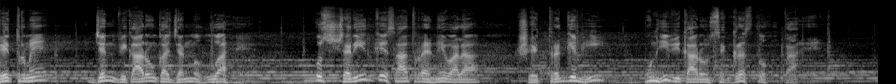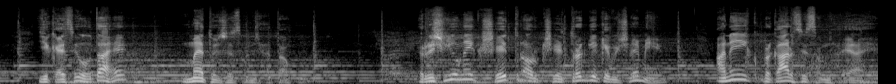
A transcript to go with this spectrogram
क्षेत्र में जिन विकारों का जन्म हुआ है, उस शरीर के साथ रहने वाला क्षेत्रज्ञ भी उन्हीं विकारों से ग्रस्त होता है। ये कैसे होता है, मैं तुझे समझाता हूँ। ऋषियों ने क्षेत्र और क्षेत्रज्ञ के विषय में अनेक प्रकार से समझाया है।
